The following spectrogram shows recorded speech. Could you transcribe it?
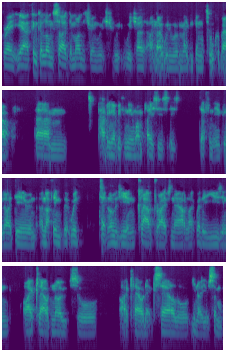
Great, yeah. I think alongside the monitoring, which which I, I know we were maybe going to talk about, um, having everything in one place is, is definitely a good idea. And and I think that with technology and cloud drives now, like whether you're using iCloud Notes or iCloud Excel or you know some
